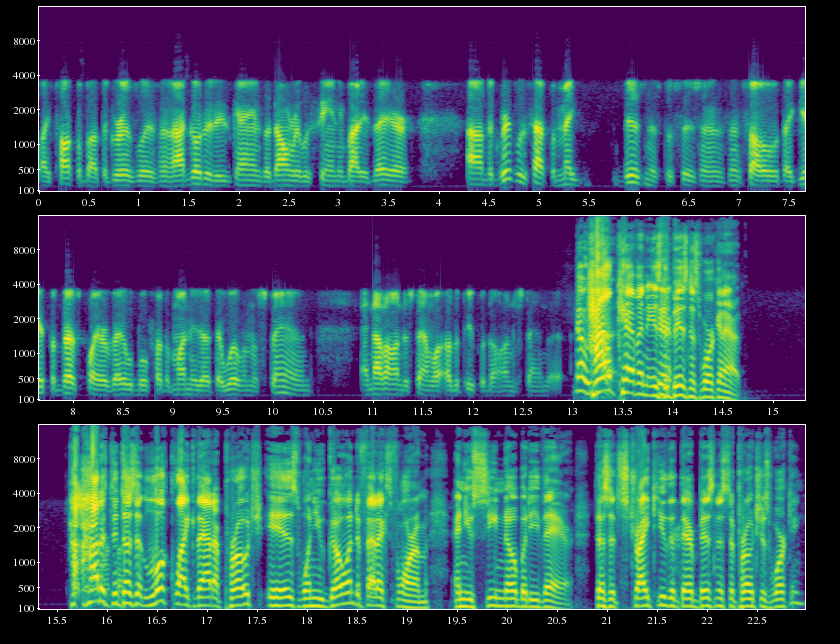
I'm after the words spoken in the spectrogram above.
like talk about the Grizzlies, and I go to these games. I don't really see anybody there. Uh, the Grizzlies have to make business decisions, and so they get the best player available for the money that they're willing to spend. And I don't understand why other people don't understand that. No, How, yeah. Kevin, is Yeah. the business working out? How, how does, does it look like that approach is when you go into FedEx Forum and you see nobody there? Does it strike you that their business approach is working?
